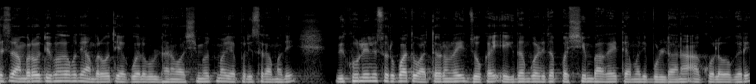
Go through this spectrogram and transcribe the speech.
तसेच अमरावती विभागामध्ये अमरावती अकोला बुलढाणा वाशिम यवतमाळ या परिसरामध्ये विखुरलेल्या स्वरूपात वातावरण राहील. जो काही एकदम गडीचा पश्चिम भाग आहे त्यामध्ये बुलढाणा अकोला वगैरे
